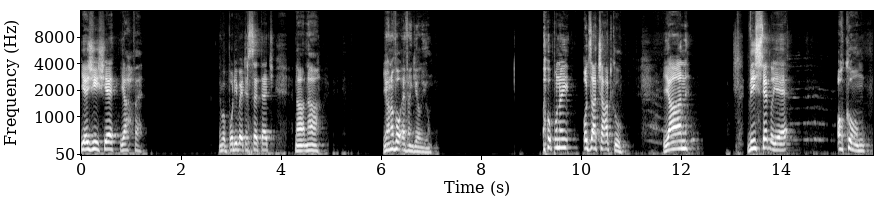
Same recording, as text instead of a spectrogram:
Ježíš je Jahve. Nebo podívejte se teď na, na Janovo evangelium. A úplně od začátku Jan vysvětluje, o kom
